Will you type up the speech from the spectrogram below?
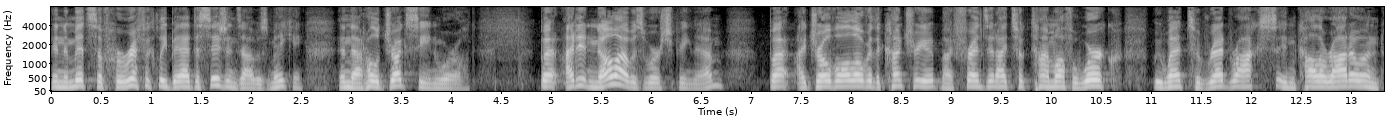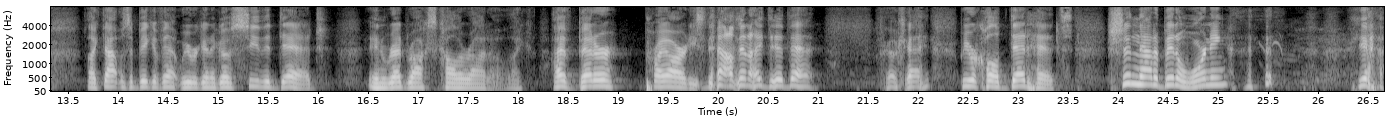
in the midst of horrifically bad decisions I was making in that whole drug scene world. But I didn't know I was worshiping them. But I drove all over the country. My friends and I took time off of work. We went to Red Rocks in Colorado, and like that was a big event. We were going to go see the dead in Red Rocks, Colorado. Like I have better priorities now than I did then. Okay, we were called deadheads. Shouldn't that have been a warning? yeah,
